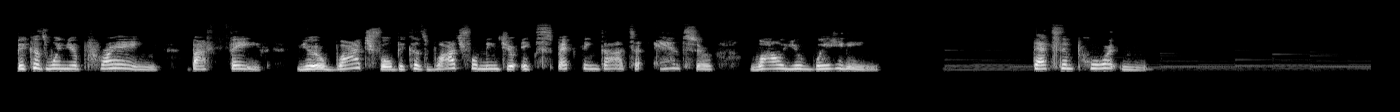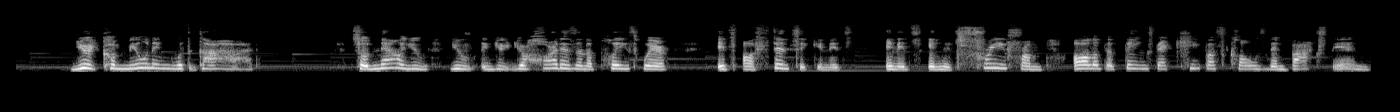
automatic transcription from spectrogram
Because when you're praying by faith, you're watchful because watchful means you're expecting God to answer while you're waiting. That's important. You're communing with God. So now you you, you your heart is in a place where it's authentic and it's and it's and it's free from all of the things that keep us closed and boxed in,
